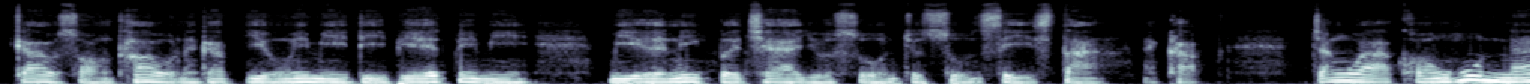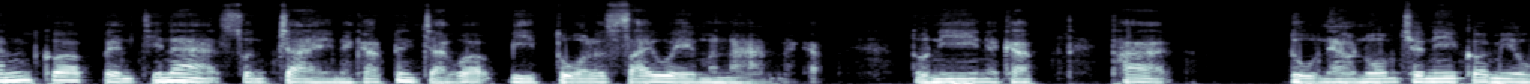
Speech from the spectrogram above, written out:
4.92 เท่านะครับยิวไม่มี DPS ไม่มีมี e a r n i n g per share อยู่ 0.04 สตางค์นะครับจังหวะของหุ้นนั้นก็เป็นที่น่าสนใจนะครับ เนื่องจากว่าบีบตัวและไซด์เวย์มานานนะครับ ตัวนี้นะครับถ้าดูแนวโน้มชนนี้ก็มีโอ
